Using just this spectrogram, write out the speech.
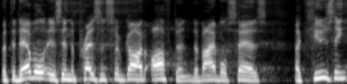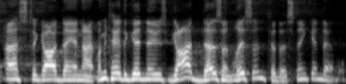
But the devil is in the presence of God often, the Bible says, accusing us to God day and night. Let me tell you the good news God doesn't listen to the stinking devil.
